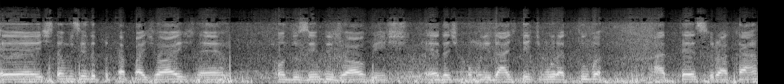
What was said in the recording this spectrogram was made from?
É, estamos indo para o Tapajós, né, conduzindo jovens é, das comunidades desde Muratuba até Suruacá.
